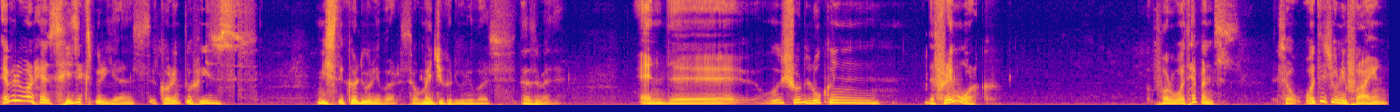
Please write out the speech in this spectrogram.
Everyone has his experience according to his mystical universe or magical universe, doesn't matter. And uh, we should look in the framework for what happens. So, what is unifying?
